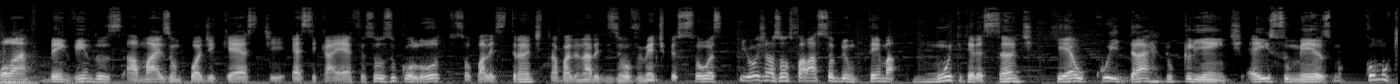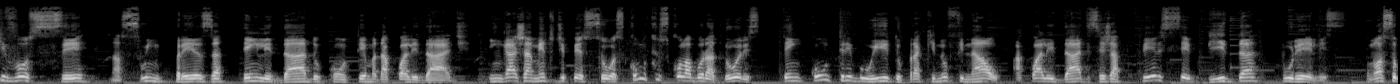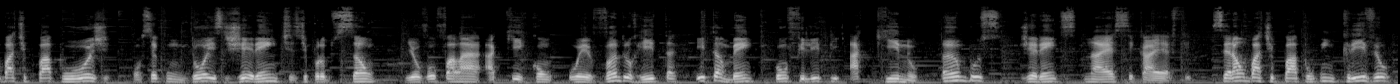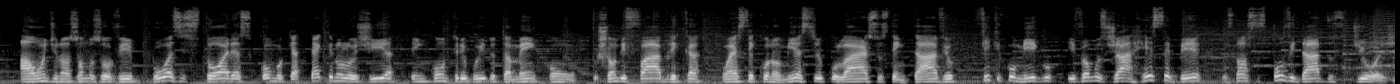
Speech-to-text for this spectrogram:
Olá, bem-vindos a mais um podcast SKF. Eu sou o Zucoloto, sou palestrante, trabalho na área de desenvolvimento de pessoas e hoje nós vamos falar sobre um tema muito interessante que é o cuidar do cliente. É isso mesmo. Como que você, na sua empresa, tem lidado com o tema da qualidade? engajamento de pessoas, como que os colaboradores têm contribuído para que no final a qualidade seja percebida por eles. O nosso bate-papo hoje vai ser com dois gerentes de produção e eu vou falar aqui com o Evandro Rita e também com o Felipe Aquino, ambos gerentes na SKF. Será um bate-papo incrível aonde nós vamos ouvir boas histórias, como que a tecnologia tem contribuído também com o chão de fábrica, com esta economia circular sustentável. Fique comigo e vamos já receber os nossos convidados de hoje.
